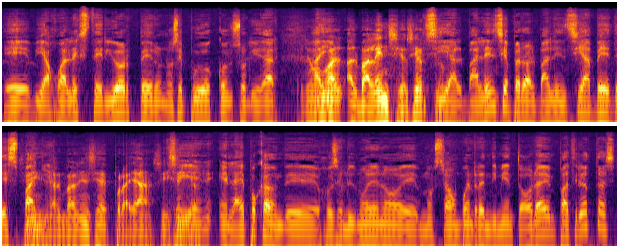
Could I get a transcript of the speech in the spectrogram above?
eh, viajó al exterior, pero no se pudo consolidar. Ahí, al, Valencia, ¿cierto? Sí, al Valencia, pero al Valencia B de España. Sí, al Valencia de por allá, sí, sí en, la época donde José Luis Moreno eh, mostraba un buen rendimiento. Ahora en Patriotas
